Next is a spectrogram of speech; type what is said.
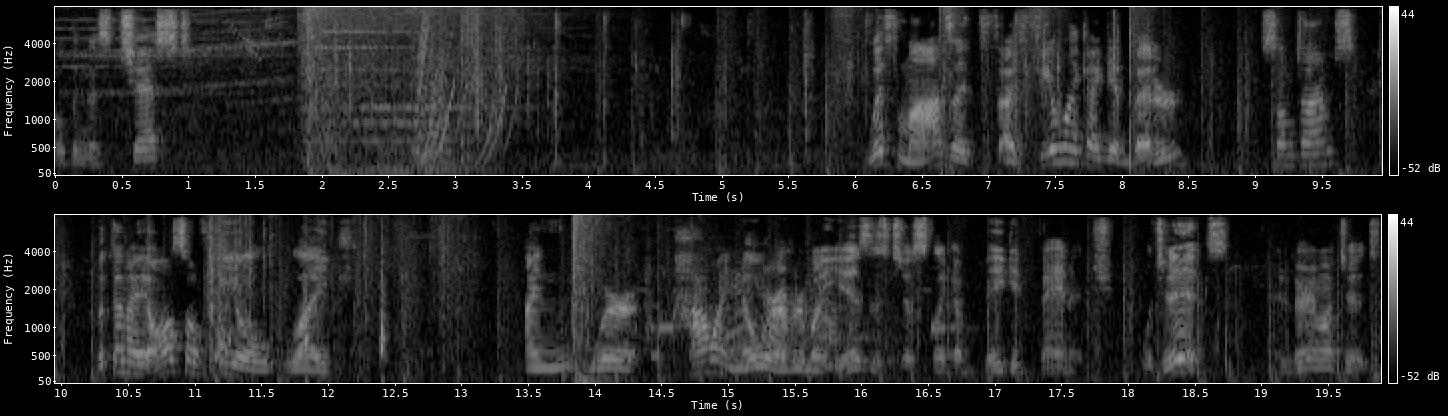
Open this chest. With mods, I I feel like I get better sometimes. But then I also feel like I where how I know where everybody is is just like a big advantage, which it is. It very much is.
